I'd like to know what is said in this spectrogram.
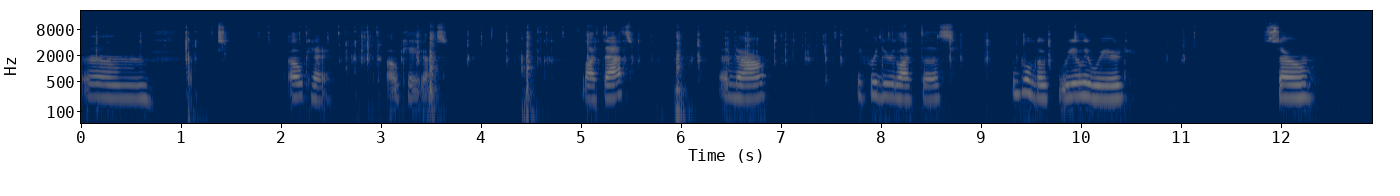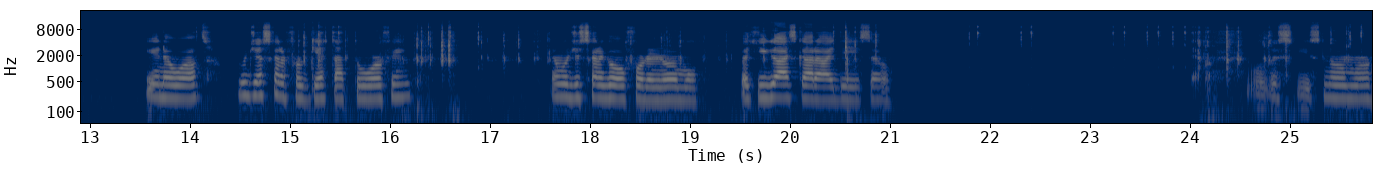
Um. Okay. Okay, guys. Like that. And now, if we do like this, it will look really weird. So, you know what? We're just gonna forget that door thing. And we're just gonna go for the normal. But you guys got ID, so. Yeah, we'll just use normal.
